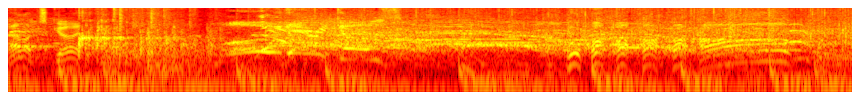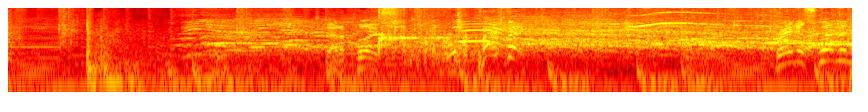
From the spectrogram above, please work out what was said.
That looks good. Oh, there it goes! Got to push. Perfect! Greatest women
